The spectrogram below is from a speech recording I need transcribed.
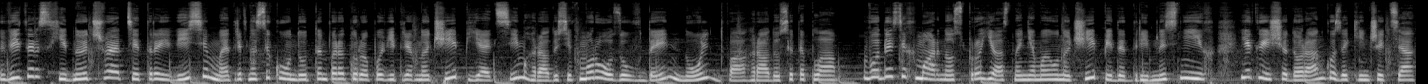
Вітер східної чверті 3,8 метрів на секунду. Температура повітря вночі 5-7 градусів морозу, в день 0,2 градуси тепла. В Одесі хмарно з проясненнями уночі піде дрібний сніг, який ще до ранку закінчиться.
